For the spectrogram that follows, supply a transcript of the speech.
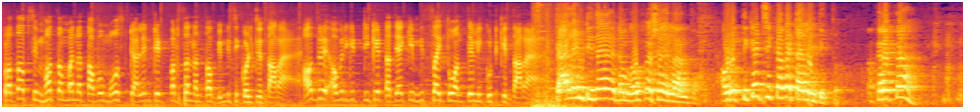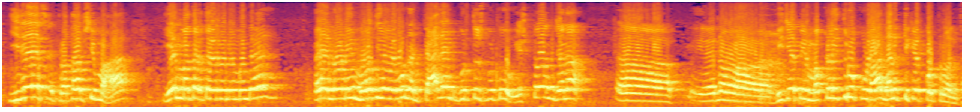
ಪ್ರತಾಪ್ ಸಿಂಹ ತಮ್ಮನ್ನ ತಾವು ಮೋಸ್ಟ್ ಟ್ಯಾಲೆಂಟೆಡ್ ಪರ್ಸನ್ ಅಂತ ಬಿಂಬಿಸಿಕೊಳ್ತಿದ್ದಾರೆ. ಆದ್ರೆ ಅವರಿಗೆ ಟಿಕೆಟ್ ಅದ್ಯಾಕೆ ಮಿಸ್ ಆಯ್ತು ಅಂತೇಳಿ ಕುಟ್ಕಿದ್ದಾರೆ. ಟ್ಯಾಲೆಂಟ್ ಇದೆ, ನಮ್ಗೆ ಅವಕಾಶ ಇಲ್ಲ ಅಂತ. ಅವ್ರಿಗೆ ಟಿಕೆಟ್ ಸಿಕ್ಕಾಗ ಟ್ಯಾಲೆಂಟ್ ಇತ್ತು. ಕರೆಕ್ಟಾ ಇದೇ ಪ್ರತಾಪ್ ಸಿಂಹ, ಏನ್ ಮಾತಾಡ್ತಾ ಇದ್ರು ನಿಮ್ ಮುಂದೆ? ಏ, ನೋಡಿ, ಮೋದಿ ಅವರು ನನ್ನ ಟ್ಯಾಲೆಂಟ್ ಗುರುತಿಸ್ಬಿಟ್ಟು ಎಷ್ಟೊಂದ್ ಜನ ಏನೋ, ಬಿಜೆಪಿ ಮಕ್ಕಳಿದ್ರು ಕೂಡ ನನಗ್ ಟಿಕೆಟ್ ಕೊಟ್ರು ಅಂತ.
